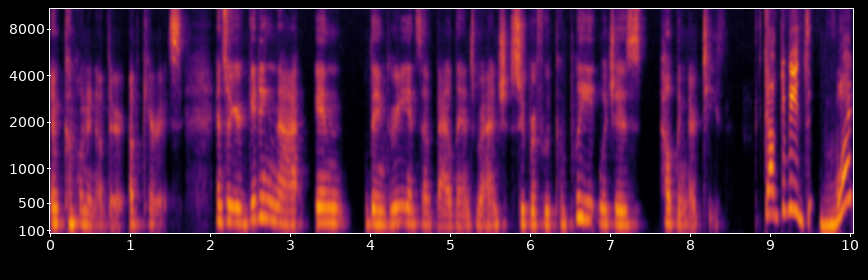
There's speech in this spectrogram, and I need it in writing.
um, component of their of carrots. And so you're getting that in the ingredients of Badlands Ranch Superfood Complete, which is helping their teeth. Dr. Beads, what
